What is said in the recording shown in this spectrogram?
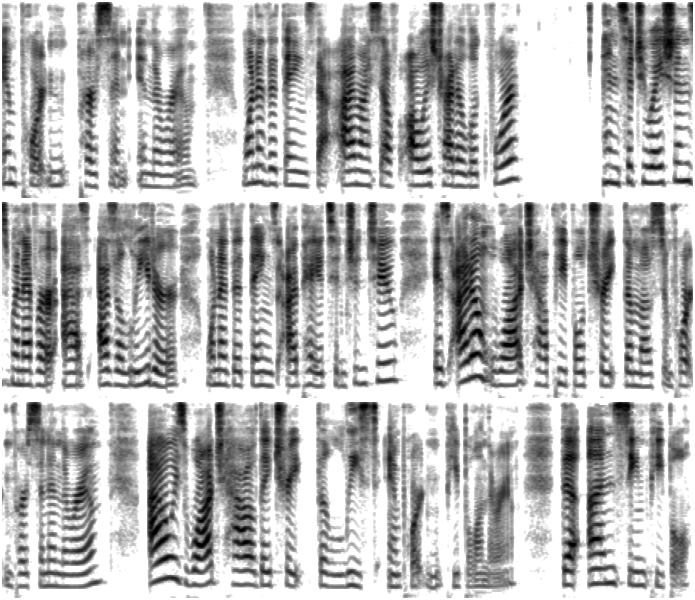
important person in the room? One of the things that I myself always try to look for in situations whenever as as a leader one of the things i pay attention to is i don't watch how people treat the most important person in the room I always watch how they treat the least important people in the room, the unseen people,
